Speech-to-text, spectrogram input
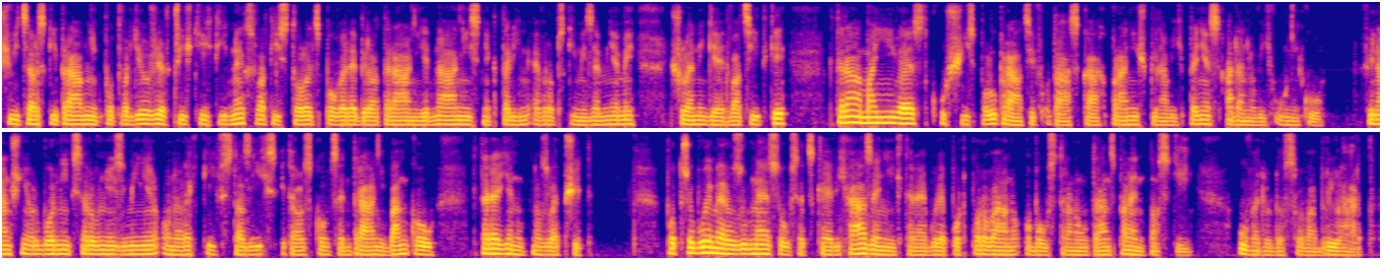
Švýcarský právník potvrdil, že v příštích týdnech svatý stolec povede bilaterální jednání s některými evropskými zeměmi, členy G20, která mají vést k užší spolupráci v otázkách praní špinavých peněz a daňových úniků. Finanční odborník se rovněž zmínil o nelehkých vztazích s italskou centrální bankou, které je nutno zlepšit. Potřebujeme rozumné sousedské vycházení, které bude podporováno oboustranou transparentností, uvedl doslova Brühlhardt.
